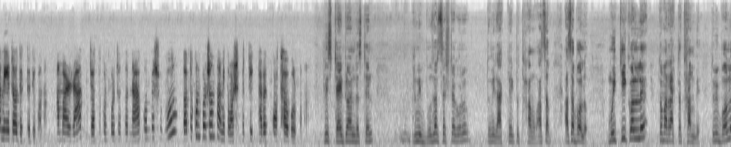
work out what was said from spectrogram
আমি এটাও দেখতে দিব না। আমার রাগ যতক্ষণ পর্যন্ত না কমবে শুভ ততক্ষণ পর্যন্ত আমি তোমার সাথে ঠিকভাবে কথাও বলব না। প্লিজ ট্রাই টু আন্ডারস্ট্যান্ড তুমি বোঝার চেষ্টা করো তুমি রাগটা একটু থামো আচ্ছা আচ্ছা বলো মুই কি করলে তোমার রাগটা থামবে? তুমি বলো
